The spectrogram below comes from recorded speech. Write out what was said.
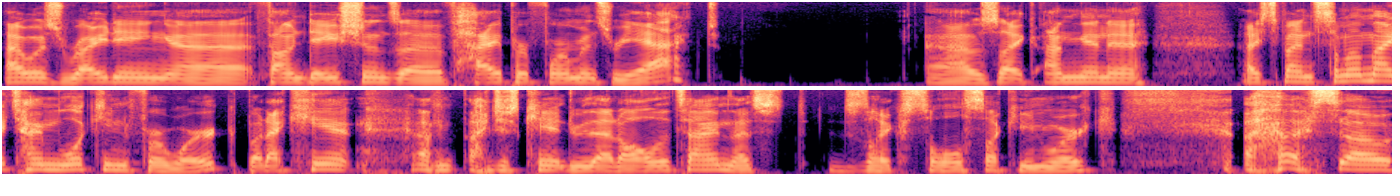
I was writing uh, foundations of high performance React. I was like, I'm gonna. I spend some of my time looking for work, but I can't. I'm, i just can't do that all the time. That's just like soul sucking work. Uh, so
